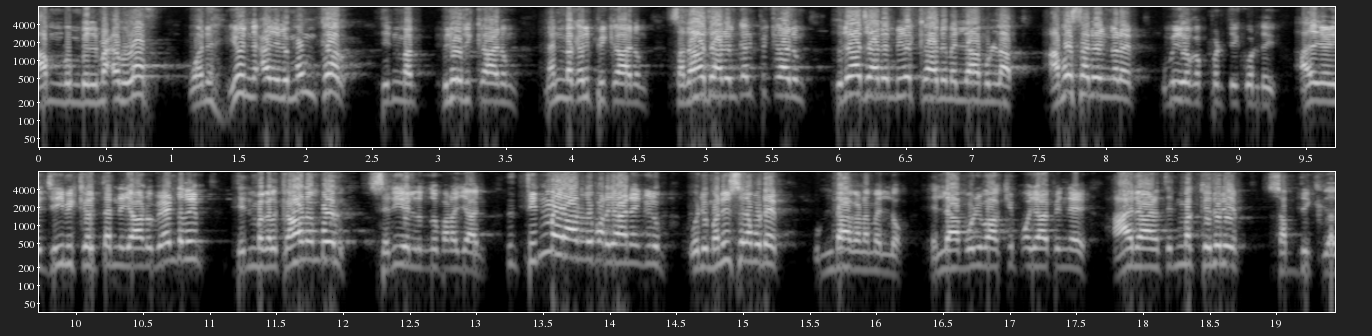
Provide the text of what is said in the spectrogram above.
അമ്രും ബിൽ തിന്മ വിരോധിക്കാനും നന്മ കൽപ്പിക്കാനും സദാചാരം കൽപ്പിക്കാനും ദുരാചാരം വിലക്കാനും എല്ലാമുള്ള അവസരങ്ങളെ ഉപയോഗപ്പെടുത്തിക്കൊണ്ട് അതിനെ ജീവിക്കൽ തന്നെയാണ് വേണ്ടത്. തിന്മകൾ കാണുമ്പോൾ ശരിയല്ലെന്ന് പറയാൻ തിന്മയാണെന്ന് പറയാനെങ്കിലും ഒരു മനുഷ്യനവിടെ ഉണ്ടാകണമല്ലോ. എല്ലാം ഒഴിവാക്കി പോയാൽ പിന്നെ ആരാണ് തിന്മക്കെതിരെ ശബ്ദിക്കുക?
